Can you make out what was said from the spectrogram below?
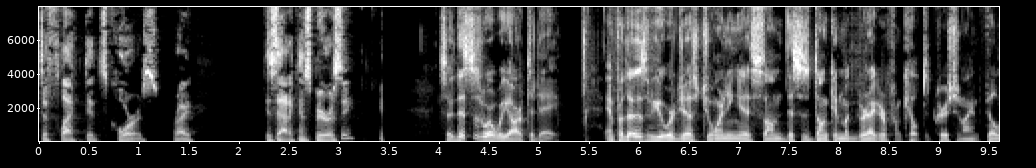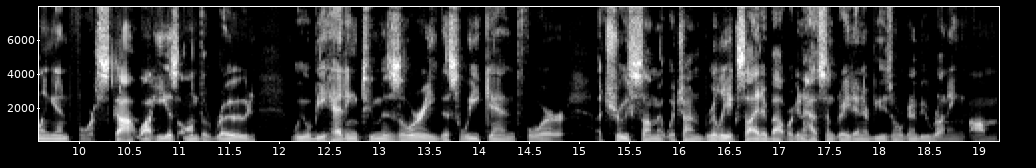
deflect its course, right? Is that a conspiracy? So this is where we are today. And for those of you who are just joining us, um, this is Duncan McGregor from Kilted Christian. I am filling in for Scott while he is on the road. We will be heading to Missouri this weekend for a Truth Summit, which I'm really excited about. We're going to have some great interviews, and we're going to be running um,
